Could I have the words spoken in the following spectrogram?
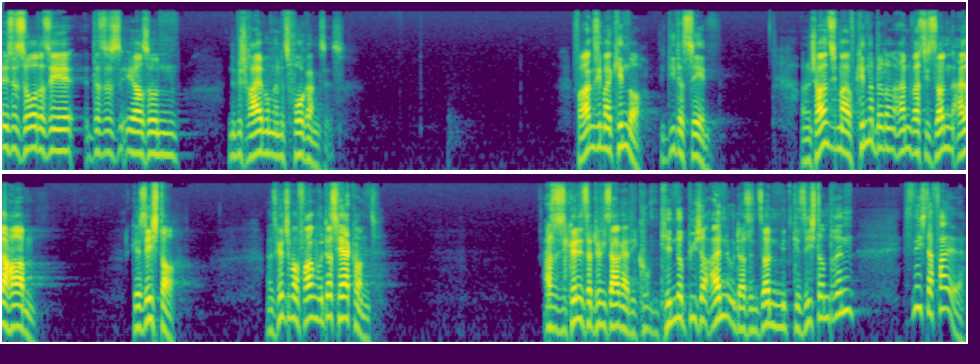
ist es so, dass, sie, dass es eher so ein, eine Beschreibung eines Vorgangs ist? Fragen Sie mal Kinder, wie die das sehen. Und dann schauen Sie sich mal auf Kinderbildern an, was die Sonnen alle haben. Gesichter. Und jetzt können Sie mal fragen, wo das herkommt. Also Sie können jetzt natürlich sagen, ja, die gucken Kinderbücher an und da sind Sonnen mit Gesichtern drin. Das ist nicht der Fall.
